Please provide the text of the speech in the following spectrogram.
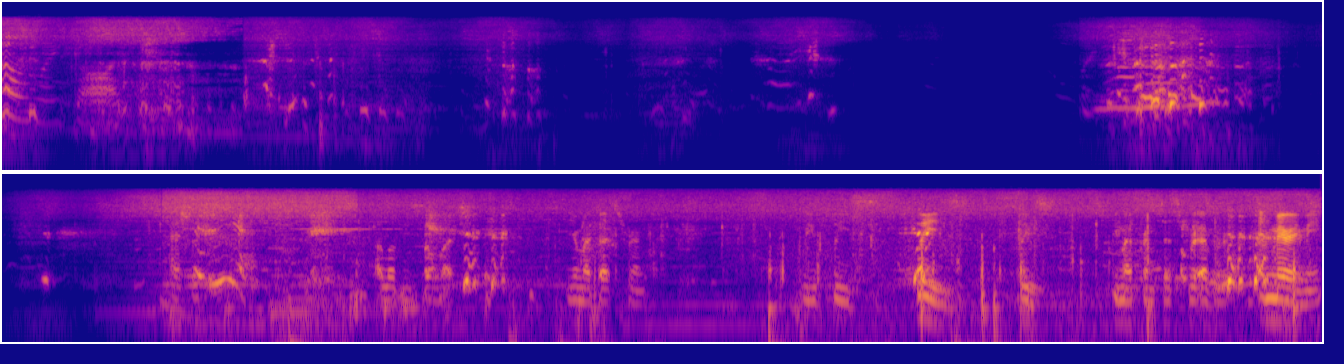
Oh my god. Ashley, I love you so much. You're my best friend. Will you please, please, please be my princess forever and marry me?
